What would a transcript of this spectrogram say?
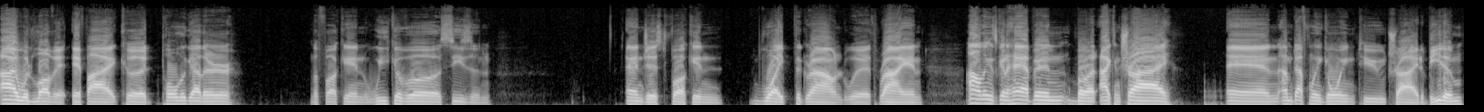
I would love it if I could pull together the fucking week of a season and just fucking wipe the ground with Ryan. I don't think it's going to happen, but I can try. And I'm definitely going to try to beat him,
